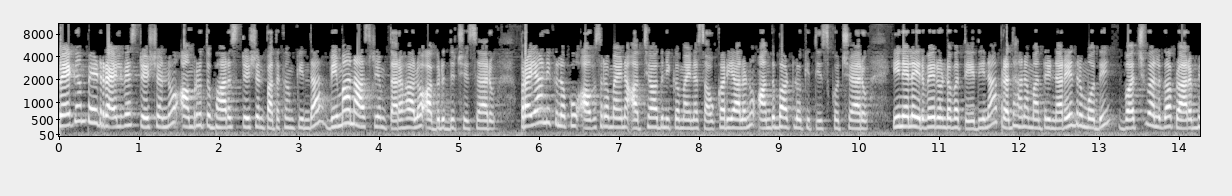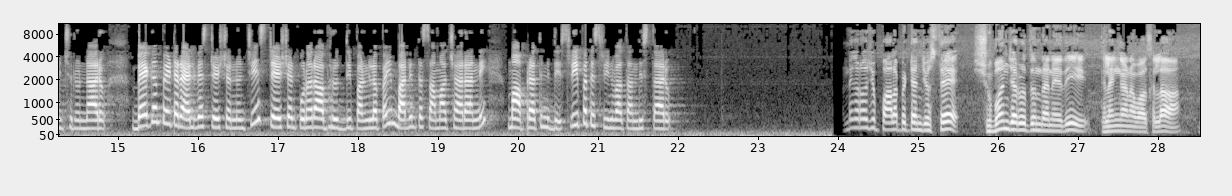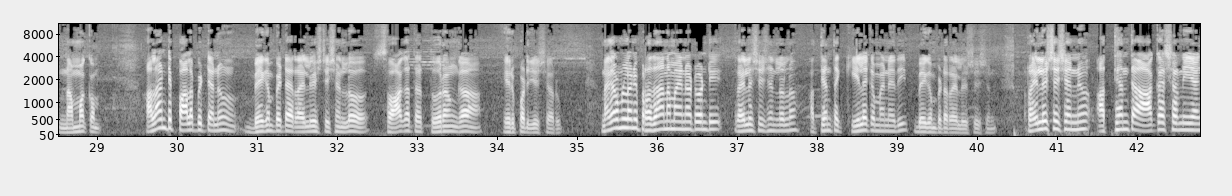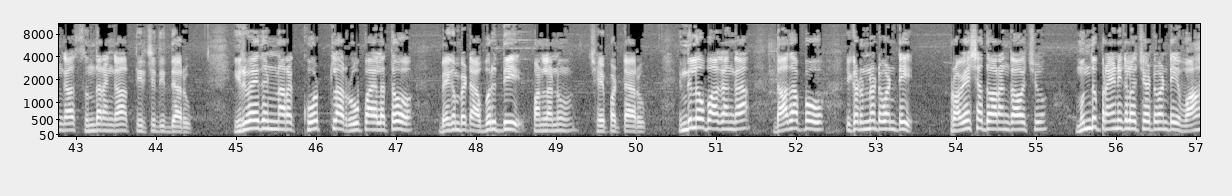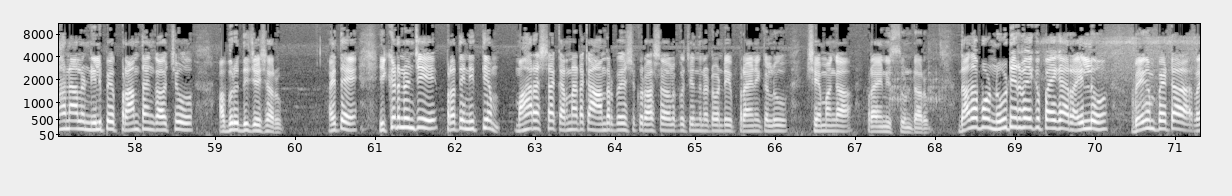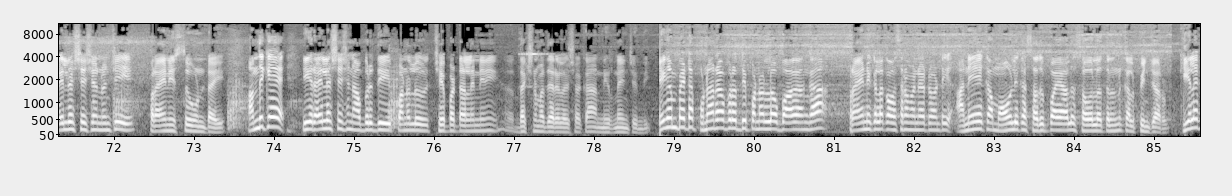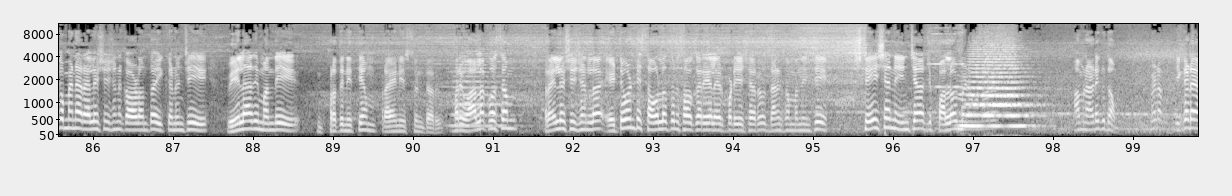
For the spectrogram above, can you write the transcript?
Begumpet railway స్టేషన్ను Amrit Bharat station పథకం కింద విమానాశ్రయం తరహాలో అభివృద్ధి చేశారు. ప్రయాణికులకు అవసరమైన అత్యాధునికమైన సౌకర్యాలను అందుబాటులోకి తీసుకొచ్చారు. ఈ నెల ఇరవై రెండవ తేదీన ప్రధానమంత్రి నరేంద్ర మోదీ వర్చువల్గా ప్రారంభించనున్నారు. బేగంపేట రైల్వే స్టేషన్ నుంచి స్టేషన్ పునరాభివృద్ధి పనులపై మరింత సమాచారాన్ని మా ప్రతినిధి శ్రీపతి శ్రీనివాస్ అందిస్తారు. పండుగ రోజు పాలపెట్టని చూస్తే శుభం జరుగుతుందనేది తెలంగాణ వాసుల నమ్మకం. అలాంటి పాలపిట్టను బేగంపేట రైల్వే స్టేషన్లో స్వాగత దూరంగా ఏర్పాటు చేశారు. నగరంలోని ప్రధానమైనటువంటి రైల్వే స్టేషన్లలో అత్యంత కీలకమైనది బేగంపేట రైల్వే స్టేషన్. రైల్వే స్టేషన్ను అత్యంత ఆకర్షణీయంగా సుందరంగా తీర్చిదిద్దారు. ఇరవై ఐదున్నర కోట్ల రూపాయలతో బేగంపేట అభివృద్ధి పనులను చేపట్టారు. ఇందులో భాగంగా దాదాపు ఇక్కడ ఉన్నటువంటి ప్రవేశ ద్వారం కావచ్చు ముందు ప్రయాణికులు వచ్చేటువంటి వాహనాలు నిలిపే ప్రాంతం కావచ్చు అభివృద్ధి చేశారు. అయితే ఇక్కడ నుంచి ప్రతి నిత్యం మహారాష్ట్ర కర్ణాటక ఆంధ్రప్రదేశ్కు రాష్ట్రాలకు చెందినటువంటి ప్రయాణికులు క్షేమంగా ప్రయాణిస్తుంటారు. దాదాపు నూట ఇరవైకి పైగా రైళ్ళు బేగంపేట రైల్వే స్టేషన్ నుంచి ప్రయాణిస్తూ ఉంటాయి. అందుకే ఈ రైల్వే స్టేషన్ అభివృద్ధి పనులు చేపట్టాలని దక్షిణ మధ్య రైల్వే శాఖ నిర్ణయించింది. బేగంపేట పునరాభివృద్ధి పనుల్లో భాగంగా ప్రయాణికులకు అవసరమైనటువంటి అనేక మౌలిక సదుపాయాలు సౌలతులను కల్పించారు. కీలకమైన రైల్వే స్టేషన్ కావడంతో ఇక్కడ నుంచి వేలాది మంది ప్రతినిత్యం ప్రయాణిస్తుంటారు. మరి వాళ్ళ కోసం రైల్వే స్టేషన్లో ఎటువంటి సౌలతులు సౌకర్యాలు ఏర్పాటు చేశారు? దానికి సంబంధించి స్టేషన్ ఇన్ఛార్జ్ పల్లవ్ మేడం ఆమెను అడుగుదాం. మేడం ఇక్కడ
